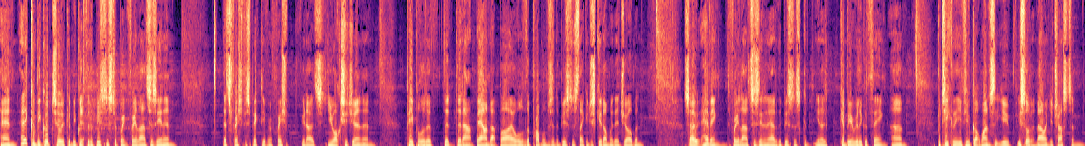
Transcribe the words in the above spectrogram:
and and it can be good too. It can be good Yeah. for the business to bring freelancers in, and that's fresh perspective and fresh. You know, it's new oxygen and people that have that, that aren't bound up by all of the problems in the business. They can just get on with their job, and so having freelancers in and out of the business can you know can be a really good thing. Um, particularly if you've got ones that you you sort of know and you trust and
